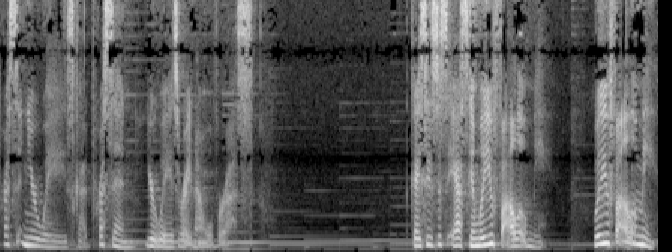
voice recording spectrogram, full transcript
Press in your ways, God. Press in your ways right now over us. Guys, he's just asking, will you follow me? Will you follow me?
